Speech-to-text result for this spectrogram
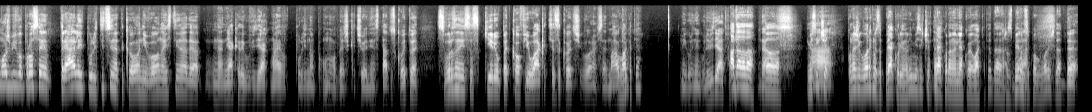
може би въпрос е, трябва ли политици на такова ниво наистина да, на някъде го видях, май Полина Пълнова беше качил един статус, който е свързани с Кирил Петков и Лакатя, за който ще говорим след малко. Лакатя? Ми го не го ли видя това? А, да, да, да. да. да, да. Мислих, а... че понеже говорихме за прякори, нали? Мислих, че да. прякора на някоя лакатя. Да, разбирам да. за какво говориш. Да. да.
